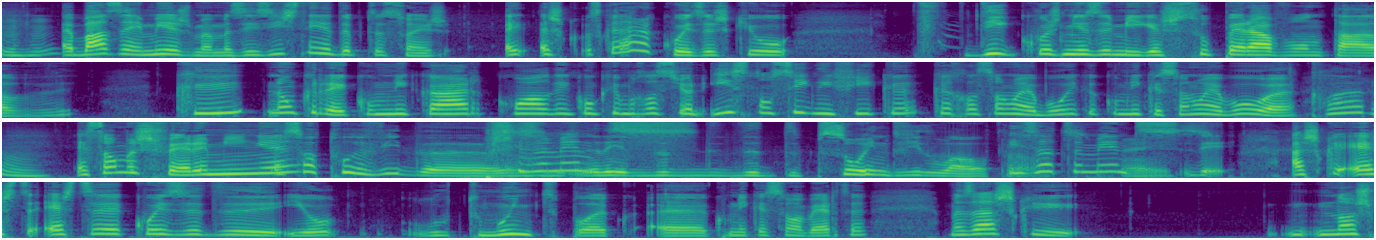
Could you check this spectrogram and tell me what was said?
Uhum, uhum. A base é a mesma, mas existem adaptações. As- se calhar há coisas que eu digo com as minhas amigas super à vontade que não querer comunicar com alguém com quem me relaciono. Isso não significa que a relação não é boa e que a comunicação não é boa. Claro. É só uma esfera minha. É só a tua vida. Precisamente. De, de- de- pessoa individual. Pronto. Exatamente. É Acho que esta, esta coisa de. Eu luto muito pela eh, comunicação aberta, mas acho que nós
